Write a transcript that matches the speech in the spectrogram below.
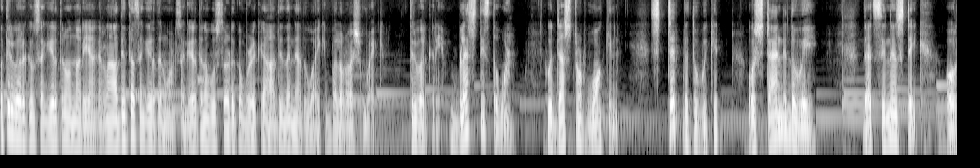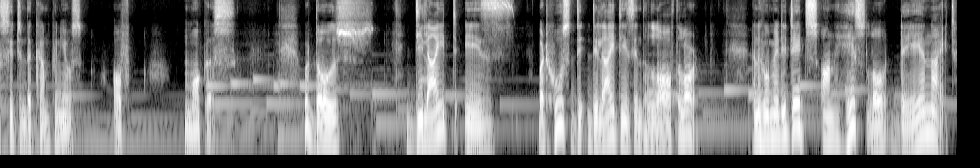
ഒത്തിരി പേർക്കും സങ്കീർത്തനം ഒന്നും അറിയാം. കാരണം ആദ്യത്തെ സങ്കീർത്തനമാണ്. സങ്കീർത്തന പുസ്തകം എടുക്കുമ്പോഴൊക്കെ ആദ്യം തന്നെ അത് വായിക്കും പല പ്രാവശ്യം വായിക്കും. ഒത്തിരി പേർക്കറിയാം blessed is the one who does not walk in step with the wicked or stand in the way that sinners take or sit in the company of mockers But those delight is, but whose de- delight is in the law of the Lord, and who meditates on his law day and night.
